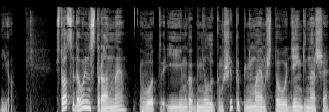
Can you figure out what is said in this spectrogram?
ее. Ситуация довольно странная. Вот, и мы как бы не лыком шиты, понимаем, что деньги наши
